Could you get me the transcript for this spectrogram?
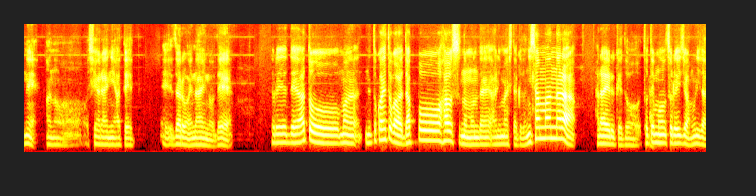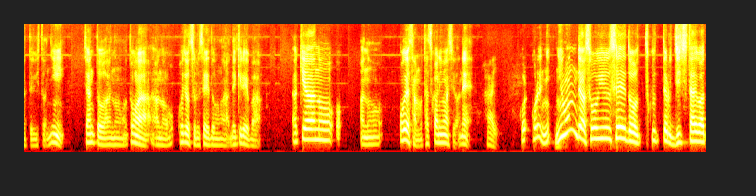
ねあの支払いに充てざるを得ないのでそれであと、まあ、ネットカフェとか脱法ハウスの問題ありましたけど23万なら払えるけどとてもそれ以上は無理だという人にちゃんとあの都があの補助する制度ができれば空き家のあの大家さんも助かりますよね。はい、これこれ日本ではそういう制度を作ってる自治体は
